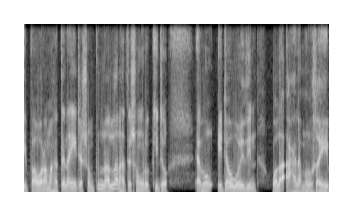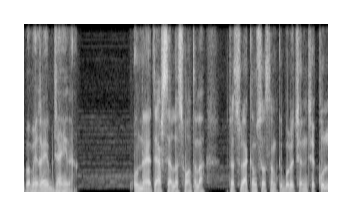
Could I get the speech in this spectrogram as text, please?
এই পাওয়ার আমার হাতে নাই, এটা সম্পূর্ণ আল্লাহর হাতে সংরক্ষিত। এবং এটাও বলে দিন বলা আহলামুল গাইব আমি গাইব জানি না। উন্নয়তে আসছে আল্লাহ সুমাতাল্লাহ রাসুল আকাম সুসলামকে বলেছেন যে, কুল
